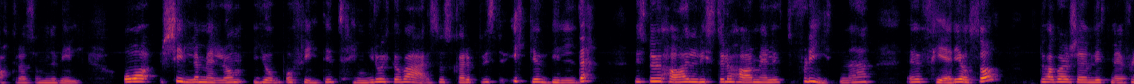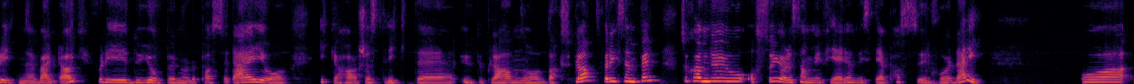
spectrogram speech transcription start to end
akkurat som du vil. Og skillet mellom jobb og fritid trenger jo ikke å være så skarpt hvis du ikke vil det. Hvis du har lyst til å ha med litt flytende eh, ferie også, du har kanskje en litt mer flytende hverdag fordi du jobber når det passer deg og ikke har så strikt uh, ukeplan og dagsplan f.eks. Så kan du jo også gjøre det samme i ferien hvis det passer for deg. Og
